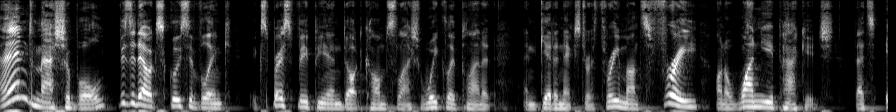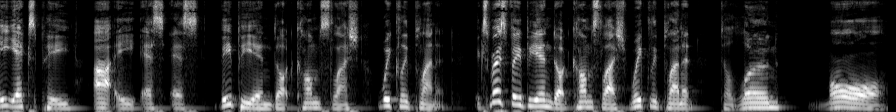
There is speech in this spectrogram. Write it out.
and Mashable, visit our exclusive link, expressvpn.com slash weeklyplanet, and get an extra three months free on a one-year package. That's expressvpn.com slash weeklyplanet. expressvpn.com slash weeklyplanet to learn more.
